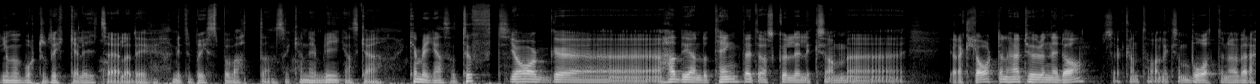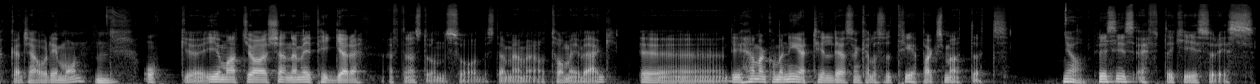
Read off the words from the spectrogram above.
glömmer bort att dricka lite eller det är lite brist på vatten så kan det bli ganska, kan bli ganska tufft. Jag eh, hade ju ändå tänkt att jag skulle liksom eh, göra klart den här turen idag. Så jag kan ta liksom båten över Rakajauri imorgon. Mm. Och eh, i och med att jag känner mig piggare efter en stund så bestämmer jag mig att ta mig iväg. Eh, det är här man kommer ner till det som kallas för treparksmötet. Ja. Precis efter Kisuris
